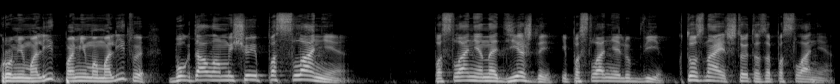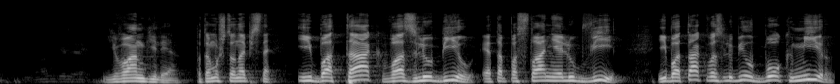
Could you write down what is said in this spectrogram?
Кроме молит, помимо молитвы, Бог дал нам еще и послание. Послание надежды и послание любви. Кто знает, что это за послание? Евангелие. Потому что написано, ибо так возлюбил, это послание любви, ибо так возлюбил Бог мир,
